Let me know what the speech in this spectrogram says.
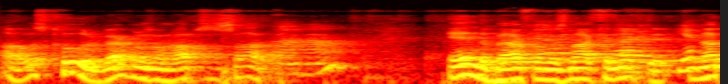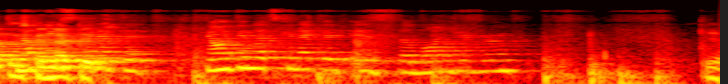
Oh, it's cool. The bathroom's on the opposite side. Uh-huh. And the bathroom is not connected. Yep, Nothing's connected. connected. The only thing that's connected is the laundry room, Yeah.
